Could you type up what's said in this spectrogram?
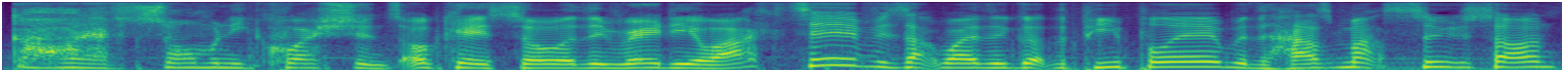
God, I have so many questions. Okay, so are they radioactive? Is that why they've got the people here with hazmat suits on?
